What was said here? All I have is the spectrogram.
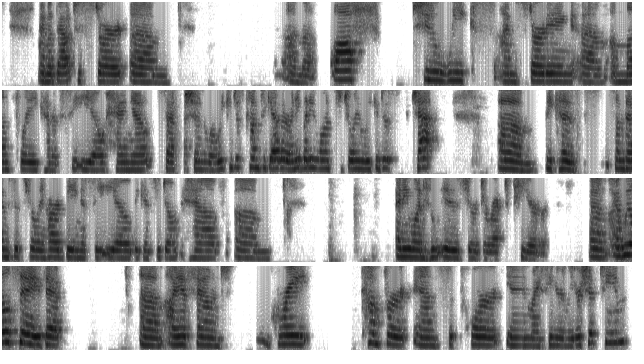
I'm about to start um, on the off two weeks. I'm starting um, a monthly kind of CEO hangout session where we can just come together. Anybody wants to join, we can just chat. Um, because sometimes it's really hard being a CEO because you don't have um, anyone who is your direct peer. Um, I will say that um, I have found great comfort and support in my senior leadership team.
